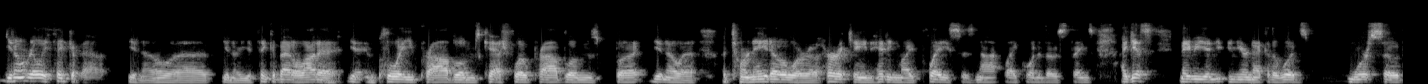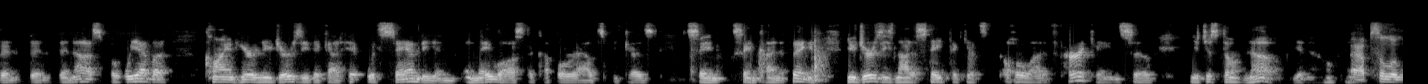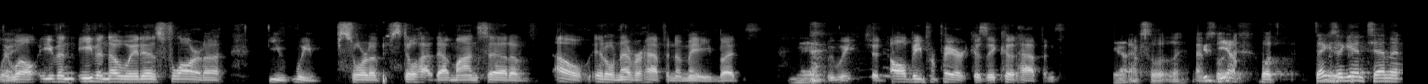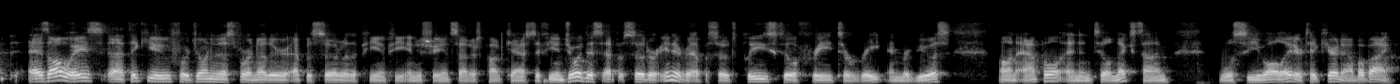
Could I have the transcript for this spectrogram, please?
you don't really think about. You know, uh, you know, you think about a lot of you know, employee problems, cash flow problems, but you know, a, a, tornado or a hurricane hitting my place is not like one of those things. I guess maybe in, in your neck of the woods more so than, than than us, but we have a client here in New Jersey that got hit with Sandy and, and they lost a couple routes because same same kind of thing. And New Jersey's not a state that gets a whole lot of hurricanes, so you just don't know, you know. Absolutely. Right. Well, even even though it is Florida, you we sort of still have that mindset of oh, it'll never happen to me, but yeah. we, we should all be prepared because it could happen. Yeah, absolutely, absolutely. Yeah. Well, Thanks again, Tim. And as always, uh, thank you for joining us for another episode of the PMP Industry Insiders Podcast. If you enjoyed this episode or any of our episodes, please feel free to rate and review us on Apple. And until next time, we'll see you all later. Take care now. Bye bye.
